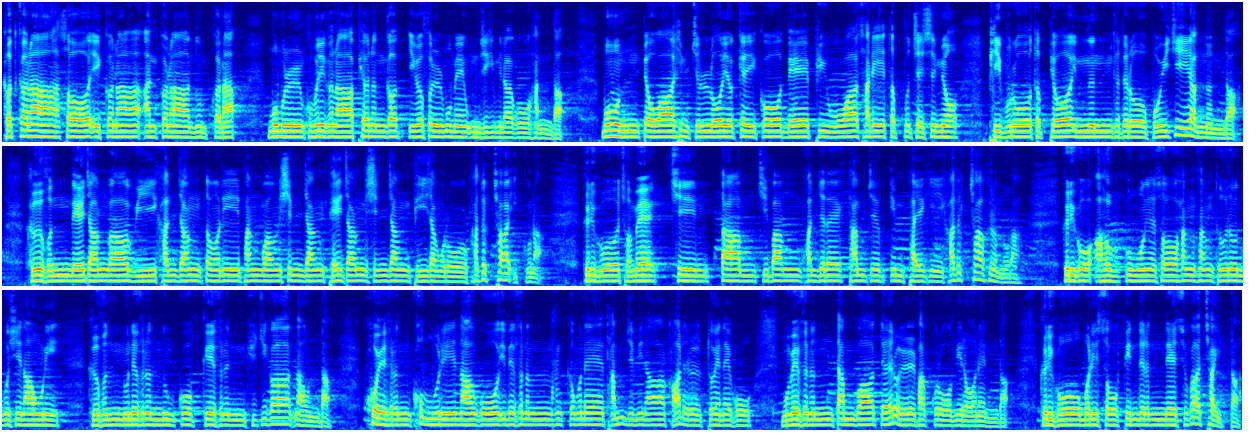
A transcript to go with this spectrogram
걷거나 서 있거나 앉거나 눕거나 몸을 구부리거나 펴는 것 이것을 몸의 움직임이라고 한다. 몸은 뼈와 힘줄로 엮여 있고 내 피부와 살이 덧붙여 있으며 피부로 덮여 있는 그대로 보이지 않는다. 그것은 내장과 위, 간장, 덩어리, 방광, 심장, 폐장, 신장, 비장으로 가득 차 있구나. 그리고 점액, 침, 땀, 지방, 관절액, 담즙, 임파액이 가득 차 흐르노라. 그리고 아홉 구멍에서 항상 더러운 것이 나오니 그분 눈에서는 눈곱, 귀에서는 귀지가 나온다. 코에서는 콧물이 나오고 입에서는 한꺼번에 담즙이나 가래를 토해내고 몸에서는 땀과 때를 밖으로 밀어낸다. 그리고 머릿속 빈대는 내수가 차 있다.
